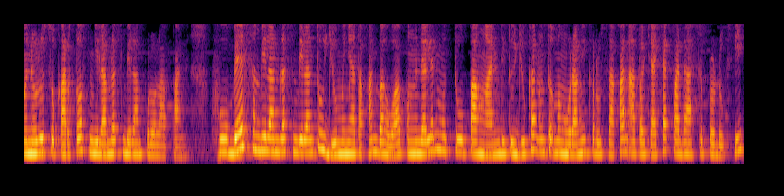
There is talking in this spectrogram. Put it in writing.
menurut Soekarto 1998. Hubes 1997 menyatakan bahwa pengendalian mutu pangan ditujukan untuk mengurangi kerusakan atau cacat pada hasil produksi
